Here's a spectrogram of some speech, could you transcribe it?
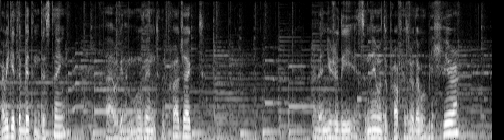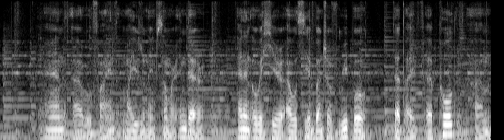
navigate a bit in this thing. Uh, we're gonna move into the project. And then usually it's the name of the professor that will be here and I will find my username somewhere in there. And then over here I will see a bunch of repo that I've uh, pulled. Um,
